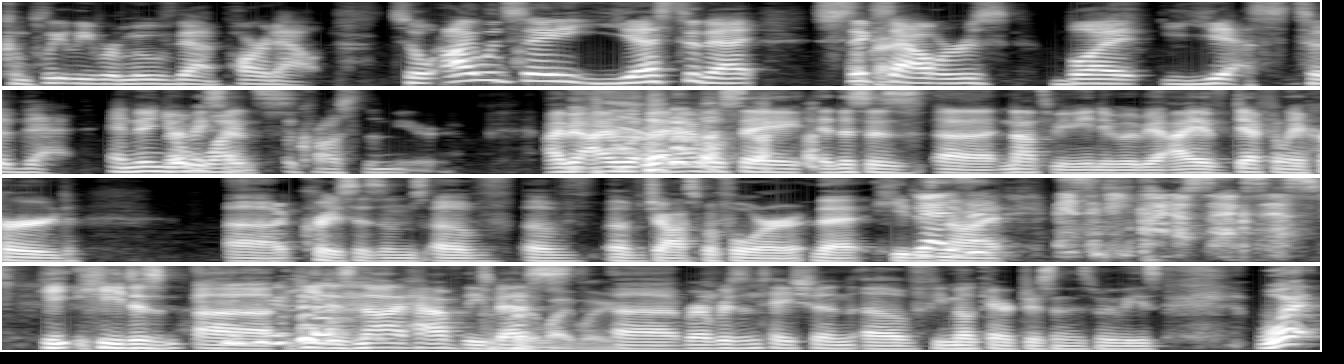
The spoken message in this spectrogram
completely remove that part out? So I would say yes to that. Six Okay. hours, but yes to that. And then you'll wipe sense. across the mirror. I mean, I will, and I will say, and this is uh, not to be mean to him, but I have definitely heard uh, criticisms of of of Joss before that he does Yeah, is not. it- Isn't he kind? He he does uh, he does not have the To put it best uh, representation of female characters in his movies. What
